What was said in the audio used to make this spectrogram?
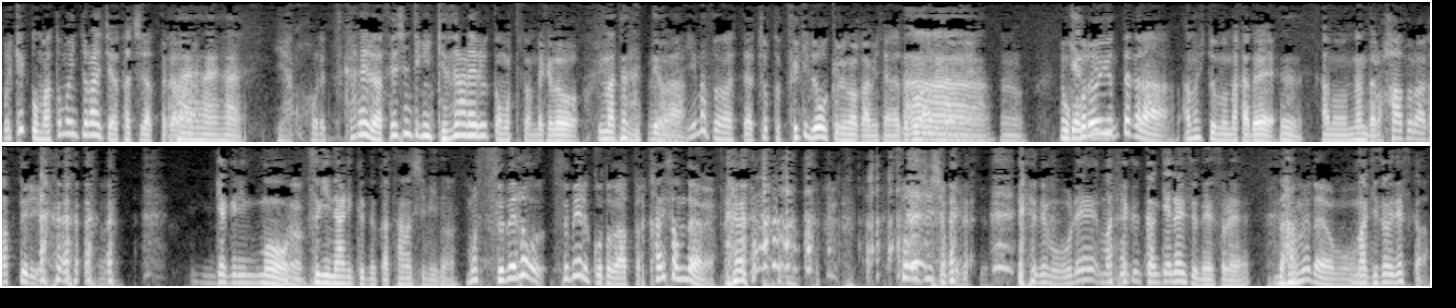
俺結構まともに取られちゃうたちだったから、はいはいは。いや、これ疲れるわ、精神的に削られると思ってたんだけど、今となってはうん。今となってはちょっと次どう来るのかみたいなところあるからね。でもこれを言ったから、あの人の中で、うんあの、なんだろう、ハードル上がってるよ。逆にもう次何来るのか楽しみでうん。もし滑ろう、滑ることがあったら解散だよね。掃除職ですよ。え でも俺、全く関係ないですよね、それ。ダメだよ、もう。巻き添えですか？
